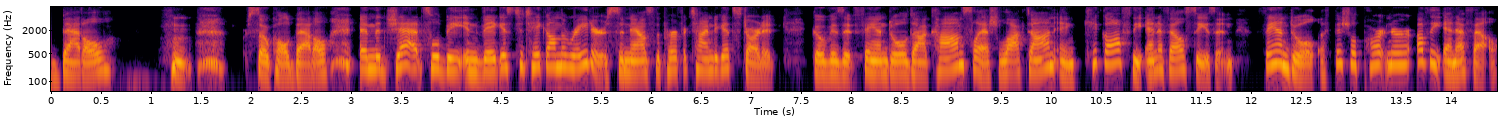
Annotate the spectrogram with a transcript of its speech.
battle. Hmm. So called battle. And the Jets will be in Vegas to take on the Raiders. So now's the perfect time to get started. Go visit fanduel.com slash locked on and kick off the NFL season. FanDuel, official partner of the NFL.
